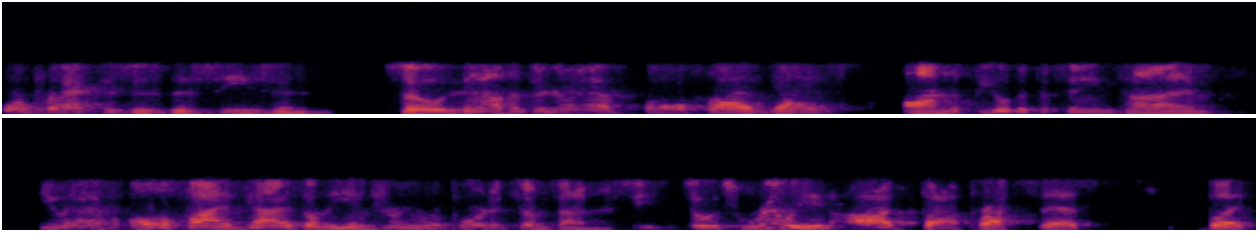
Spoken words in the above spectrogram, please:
or practices this season. So now that they're going to have all five guys on the field at the same time, you have all five guys on the injury report at some time this season. So it's really an odd thought process. But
